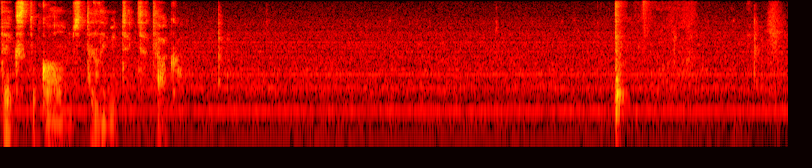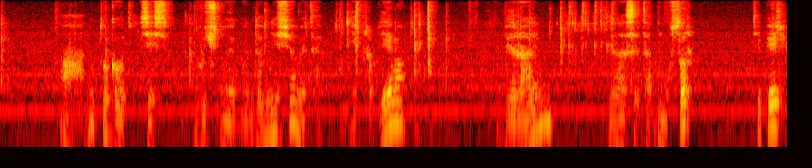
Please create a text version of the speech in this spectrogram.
Text to columns delimited. Так. Ну, только вот здесь вручную мы довнесем, это не проблема. Убираем. Для нас это мусор. Теперь.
